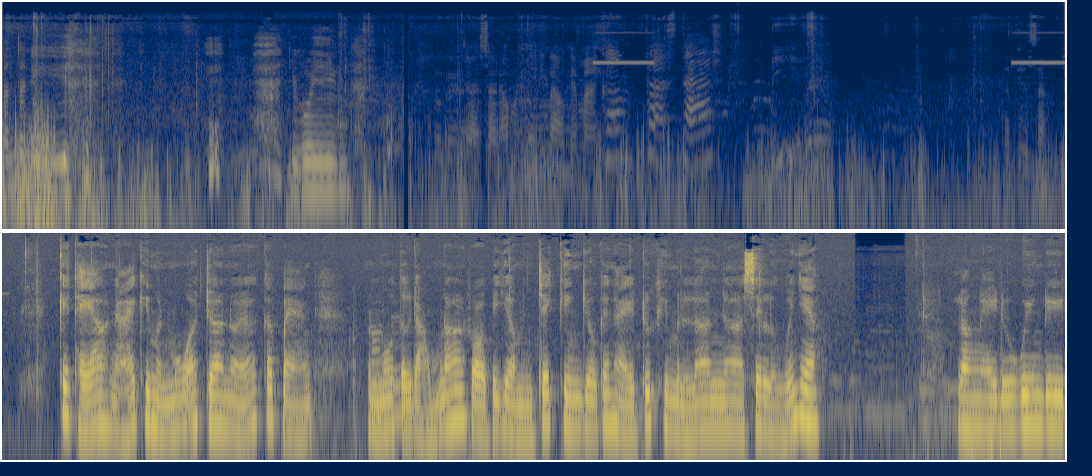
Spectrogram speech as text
Anthony. Quyên rồi sau đó mình đi vào cái máy cái thẻ hồi nãy khi mình mua ở trên rồi á các bạn. Mình mua tự động đó rồi bây giờ mình check in vô cái này trước khi mình lên ờ, xe lửa nha. Lần này đưa Quyên đi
